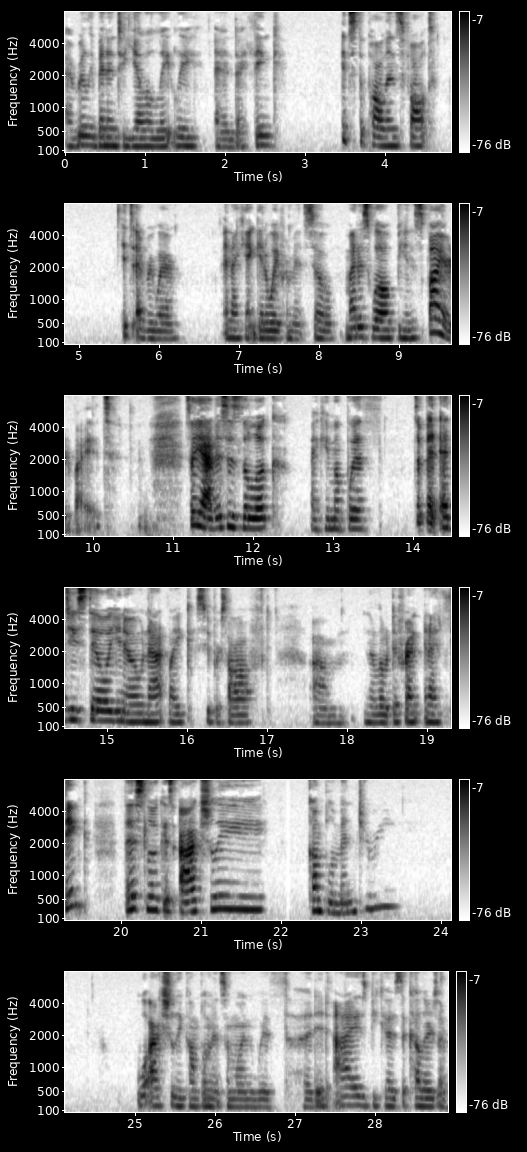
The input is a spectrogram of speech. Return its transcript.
I've really been into yellow lately and I think it's the pollen's fault. It's everywhere and I can't get away from it so might as well be inspired by it. So yeah, this is the look I came up with it's a bit edgy still, you know, not like super soft um, and a little different. And I think this look is actually complementary. Will actually complement someone with hooded eyes because the colors are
